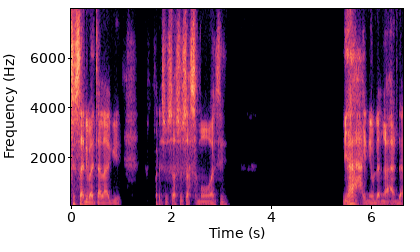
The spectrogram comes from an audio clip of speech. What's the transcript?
susah dibaca lagi. Pada susah-susah semua sih. Ya, ini udah nggak ada.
